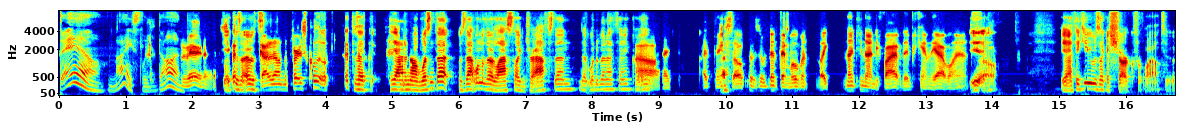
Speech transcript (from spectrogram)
Damn, nicely done. very nice. Because I was, Got it on the first clue. because I, yeah, I don't know. Wasn't that was that one of their last like drafts? Then that would have been, I think, right? Uh, I, I think so, because didn't they move in like 1995? They became the Avalanche. Yeah. so- yeah, I think he was like a shark for a while too.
